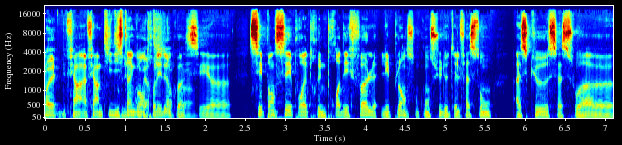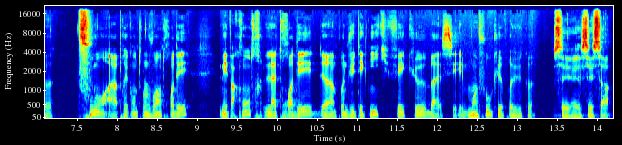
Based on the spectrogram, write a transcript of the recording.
Ouais. faire, faire un petit distinguo entre les deux quoi. C'est, c'est pensé pour être une 3D folle. Les plans sont conçus de telle façon à ce que ça soit fou en- après quand on le voit en 3D. Mais par contre, la 3D d'un point de vue technique fait que bah, c'est moins fou que prévu quoi. C'est c'est ça.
